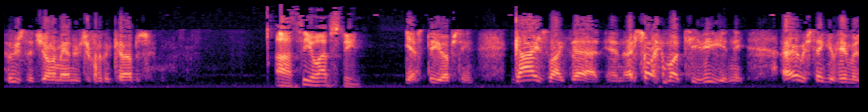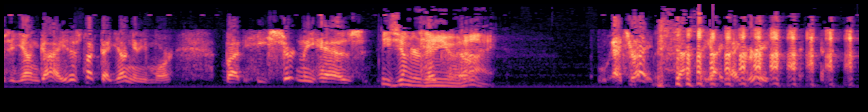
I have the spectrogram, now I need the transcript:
who's the general manager for the Cubs? Uh, Theo Epstein. Yes, Theo Epstein. Guys like that, and I saw him on TV, and he, I always think of him as a young guy. He doesn't look that young anymore, but he certainly has. He's younger than you and. I. That's right. Exactly. I, I agree.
